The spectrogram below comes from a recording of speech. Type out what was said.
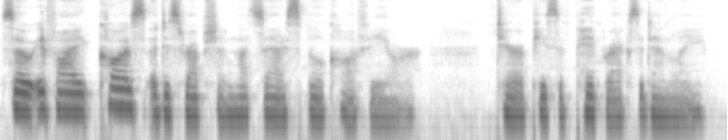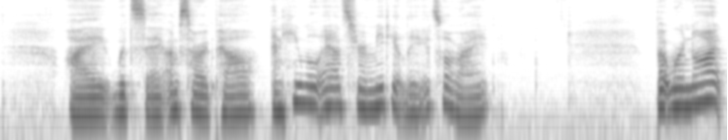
So if I cause a disruption, let's say I spill coffee or tear a piece of paper accidentally, I would say, I'm sorry, pal, and he will answer immediately, It's all right. But we're not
